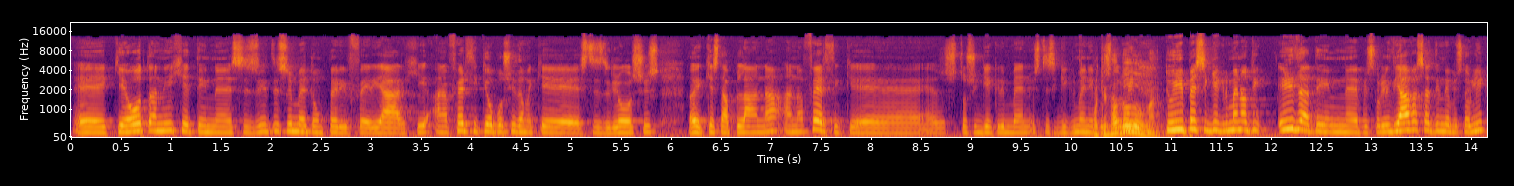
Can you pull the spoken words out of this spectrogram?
Ε, και όταν είχε την ε, συζήτηση με τον Περιφερειάρχη, αναφέρθηκε όπως είδαμε και στις δηλώσεις και στα πλάνα, αναφέρθηκε στο συγκεκριμένο, στη συγκεκριμένη ότι επιστολή. Θα το δούμε. Του είπε συγκεκριμένα ότι είδα την επιστολή, διάβασα την επιστολή,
